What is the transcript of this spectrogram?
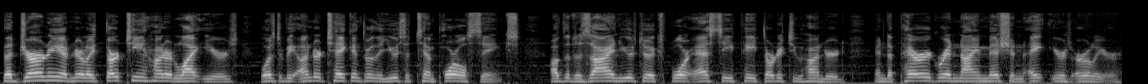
The journey of nearly 1300 light-years was to be undertaken through the use of temporal sinks, of the design used to explore SCP-3200 in the Peregrine 9 mission eight years earlier.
